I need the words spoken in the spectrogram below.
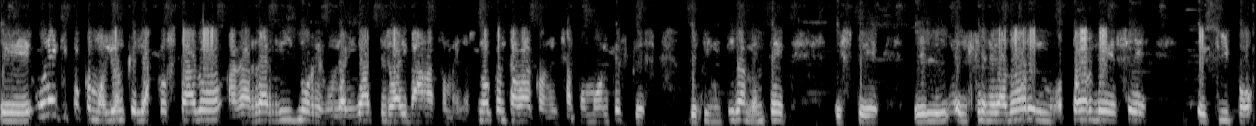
Eh, un equipo como León que le ha costado agarrar ritmo, regularidad, pero ahí va más o menos. No contaba con el Chapo Montes, que es definitivamente este el, el generador, el motor de ese equipo.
